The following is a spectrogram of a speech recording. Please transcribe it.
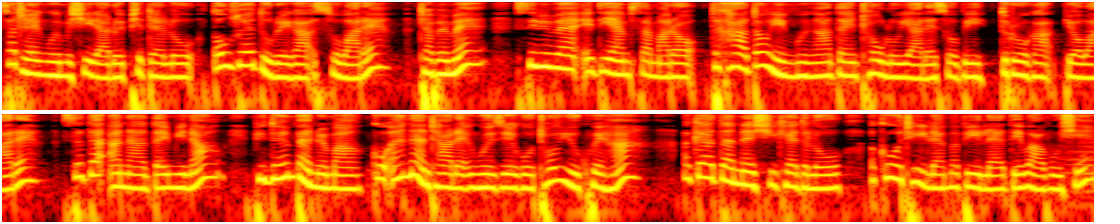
စက်ထဲငွေမရှိတာတွေဖြစ်တယ်လို့သုံးဆွဲသူတွေကဆိုပါတယ်ဒါပေမဲ့ CB Bank ATM ဆက်မှာတော့တစ်ခါတော့ရင်ငွေ9သိန်းထုတ်လို့ရတယ်ဆိုပြီးသူတို့ကပြောပါတယ်စစ်တပ်အာဏာသိမ်းပြီးနောက်ပြည်တွင်းဘဏ်တွေမှာကိုအနှံ့ထားတဲ့ငွေကြေးကိုထုတ်ယူခွင့်ဟာအကန့်အသတ်နဲ့ရှိခဲ့တယ်လို့အခုအထိလည်းမပြေလည်သေးပါဘူးရှင်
